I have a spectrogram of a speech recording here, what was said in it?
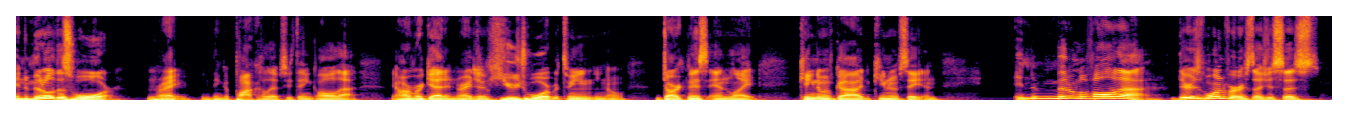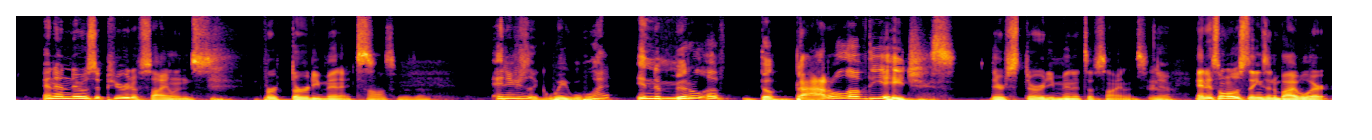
In the middle of this war, Mhm. right? You think apocalypse, you think all that, the Armageddon, right? Yeah. The huge war between you know darkness and light, kingdom of God, kingdom of Satan. In the middle of all that, there's one verse that just says, and then there was a period of silence for 30 minutes. how awesome is that And you're just like, wait, what? In the middle of the battle of the ages, there's 30 minutes of silence. yeah And it's one of those things in the Bible where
